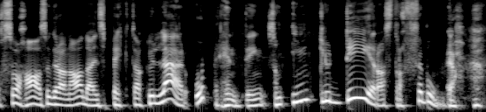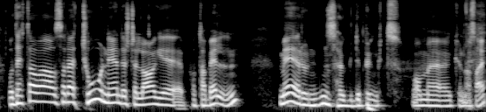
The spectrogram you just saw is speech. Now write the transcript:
Og så har altså Granada en spektakulær opphenting som inkluderer straffebom. Ja. Og dette var altså de to nederste lagene på tabellen, med rundens høydepunkt, må vi kunne si.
